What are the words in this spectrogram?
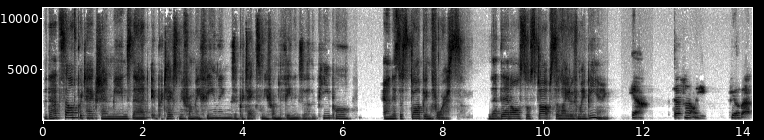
But that self protection means that it protects me from my feelings, it protects me from the feelings of other people, and it's a stopping force that then also stops the light of my being. Yeah, definitely feel that.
